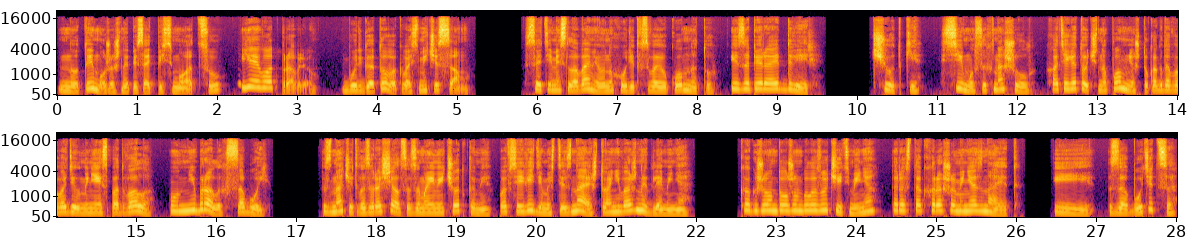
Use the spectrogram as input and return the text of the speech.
Но ты можешь написать письмо отцу, я его отправлю. Будь готова к восьми часам». С этими словами он уходит в свою комнату и запирает дверь. Чётки. Симус их нашёл хотя я точно помню, что когда выводил меня из подвала, он не брал их с собой. Значит, возвращался за моими четками, по всей видимости, зная, что они важны для меня. Как же он должен был изучить меня, раз так хорошо меня знает? И заботиться?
